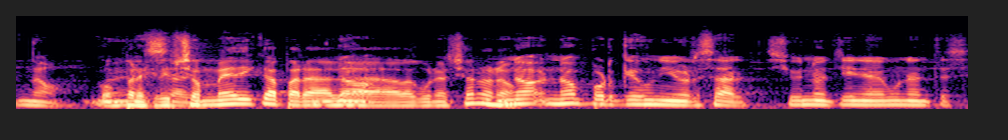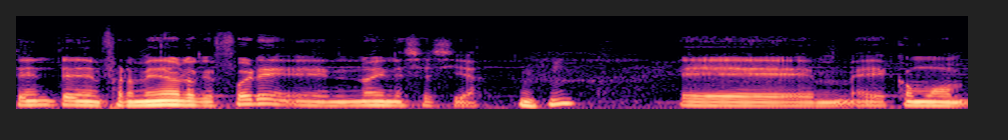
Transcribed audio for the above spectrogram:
No. ¿Con no es prescripción médica para la vacunación o no? No, no porque es universal. Si uno tiene algún antecedente de enfermedad o lo que fuere, eh, no hay necesidad. Eh, eh, como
